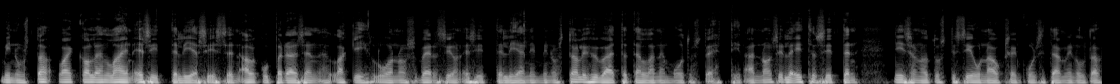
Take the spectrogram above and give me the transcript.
minusta, vaikka olen lain esittelijä, siis sen alkuperäisen lakiluonnosversion esittelijä, niin minusta oli hyvä, että tällainen muutos tehtiin. Annoin sille itse sitten niin sanotusti siunauksen, kun sitä minulta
